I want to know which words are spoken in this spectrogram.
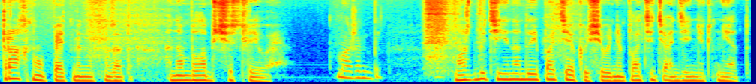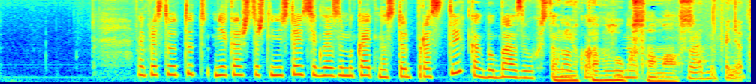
трахнул пять минут назад, она была бы счастливая. Может быть. Может быть, ей надо ипотеку сегодня платить, а денег нет. Ну, просто вот тут, мне кажется, что не стоит всегда замыкать на столь простых, как бы базовых У нее установках. каблук Но- сломался. Ладно, понятно.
